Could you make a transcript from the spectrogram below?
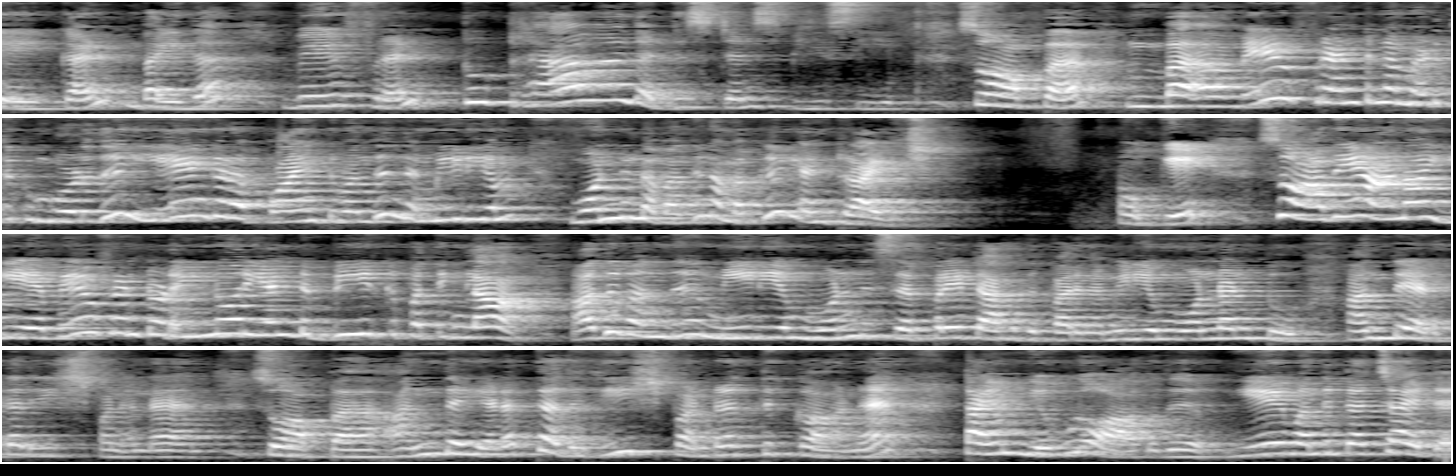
taken by the wave front to travel the distance B C so அப்போ வேவ் ஃப்ரண்ட் நம்ம எடுத்துக்கும் பொழுது ஏங்கிற பாயிண்ட் வந்து இந்த மீடியம் ஒன்றில் வந்து நமக்கு என்ட்ராயிடுச்சு ஓகே ஸோ அதே ஆனால் ஏ வேவ் பி இருக்கு பார்த்தீங்களா அது வந்து மீடியம் ஒன்று செப்பரேட் ஆகுது பாருங்க. மீடியம் ஒன் அண்ட் டூ அந்த இடத்த ரீச் பண்ணலை. ஸோ அப்போ அந்த இடத்த அதை ரீச் பண்ணுறதுக்கான டைம் எவ்வளோ ஆகுது? ஏ வந்து டச் ஆகிட்டு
